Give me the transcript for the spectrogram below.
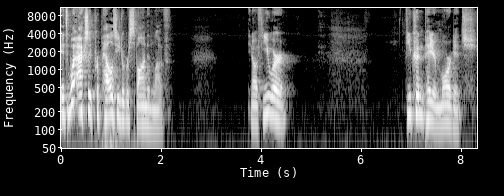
it's what actually propels you to respond in love. Know, if you were, if you couldn't pay your mortgage,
